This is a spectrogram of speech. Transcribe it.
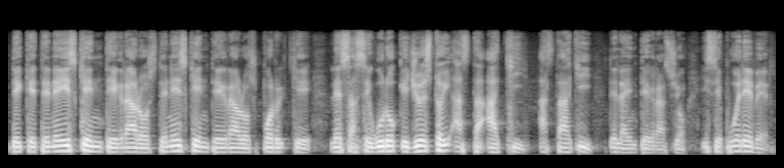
de que tenéis que integraros, tenéis que integraros porque les aseguro que yo estoy hasta aquí, hasta aquí de la integración y se puede ver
